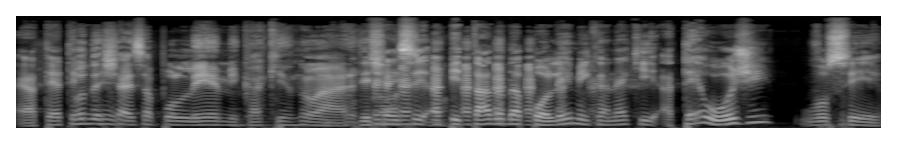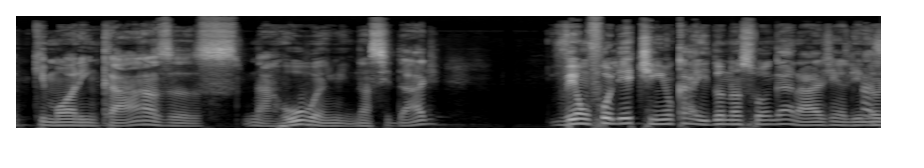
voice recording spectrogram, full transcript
até tem Vou deixar essa polêmica aqui no ar. Deixar esse, a pitada da polêmica, né? Que até hoje, você que mora em casas, na rua, na cidade, vê um folhetinho caído na sua garagem ali no,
